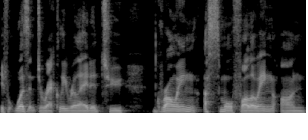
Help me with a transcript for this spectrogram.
if it wasn't directly related to growing a small following on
